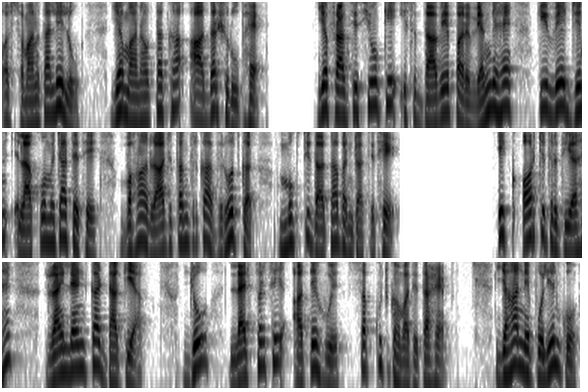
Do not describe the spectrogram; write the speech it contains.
और समानता ले लो, यह मानवता का आदर्श रूप है। यह फ्रांसीसियों के इस दावे पर व्यंग है कि वे जिन इलाकों में जाते थे, वहाँ राजतंत्र का विरोध कर मुक्तिदाता बन जाते थे। एक और चित्र दिया है, राइनलैंड का डाकिया, जो लैल्सपर से आते हुए सब कुछ गंवा देता है। यहाँ नेपोलियन को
